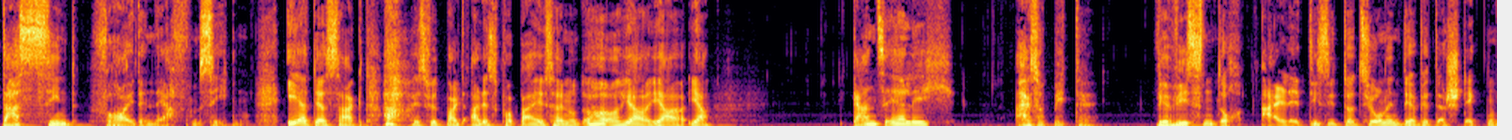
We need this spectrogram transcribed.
Das sind Freudenervensägen. Er, der sagt, ah, es wird bald alles vorbei sein und oh, ja, ja, ja. Ganz ehrlich, also bitte, wir wissen doch alle die Situation, in der wir da stecken.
